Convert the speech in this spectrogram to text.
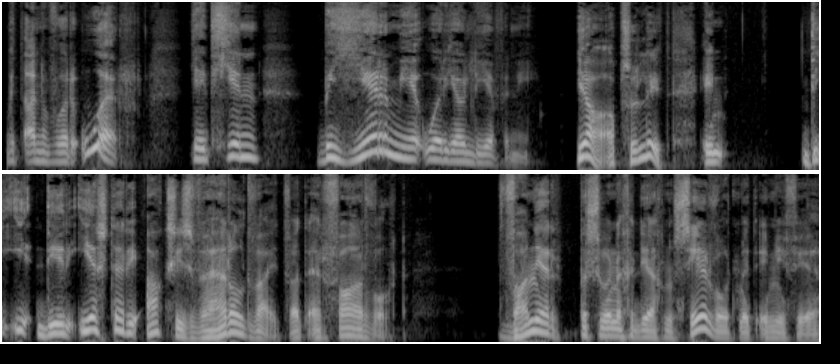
met ander woorde oor. Jy het geen beheer meer oor jou lewe nie. Ja absoluut. En die die eerste reaksies wêreldwyd wat ervaar word Wanneer persone gediagnoseer word met HIV,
